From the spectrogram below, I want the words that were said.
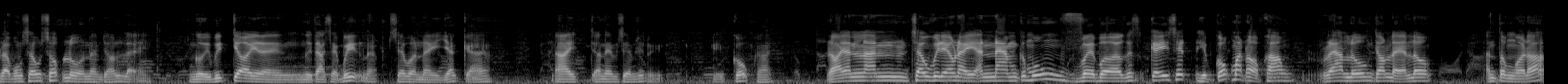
ra 46 shop luôn nam cho lệ. Người biết chơi này người ta sẽ biết nè. Server này giá cả. Đây cho anh em xem xét hiệp cốt khởi rồi anh anh sau video này anh Nam có muốn về bờ cái, cái set hiệp cốt mắt hộp không? Ra luôn cho lẹ luôn. Anh Tùng ngồi đó.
